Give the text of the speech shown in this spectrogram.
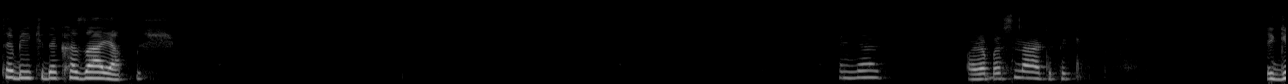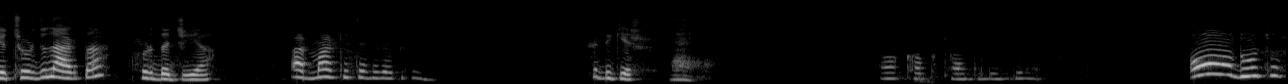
tabii ki de kaza yapmış. Nerede? Arabası nerede peki? E götürdüler de hurdacıya. Abi markete girebilir miyim? Hadi gir. Aa kapı kendiliğinden açıldı. Aa Doritos.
